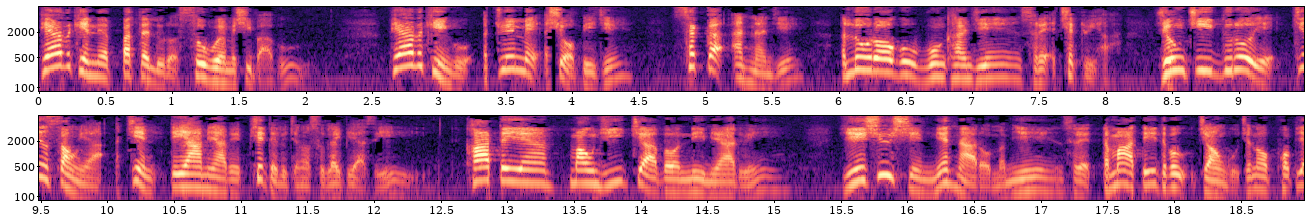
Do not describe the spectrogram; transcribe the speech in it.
ဘုရားသခင်နဲ့ပတ်သက်လို့တော့စိုးပွဲမရှိပါဘူးဘုရားသခင်ကိုအကျွင်းမဲ့အလျှော့ပေးခြင်းဆက်ကပ်အနှံခြင်းအလိုတော်ကိုဝန်ခံခြင်းဆိုတဲ့အချက်တွေဟာယုံကြည်သူတို့ရဲ့ကျင့်ဆောင်ရာအကျင့်တရားများပဲဖြစ်တယ်လို့ကျွန်တော်ဆိုလိုက်ပါရစေခါတယံမှောင်ကြီးကြသောနေ့များတွင်ယေရှုရှင်မျက်နှာတော်မမြင်ဆိုတဲ့ဓမ္မတေးတစ်ပုဒ်အကြောင်းကိုကျွန်တော်ဖော်ပြ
